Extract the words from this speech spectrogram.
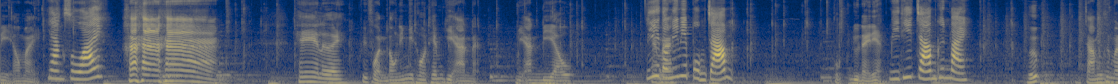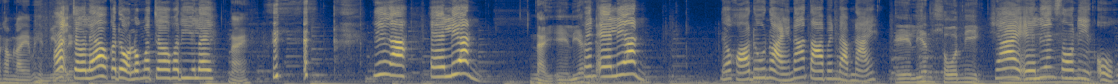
นี่เอาใหม่ อย่างสวย ฮ่าฮ่าฮ่าเท่เลย พี่ฝนตรงนี้มีโทเทมกี่อันน่ะ มีอันเดียว นี่ใช่ไหม ตรงนี้มีปุ่มจัมป์อยู่ไหนเนี่ยมีที่จัมป์ขึ้นไปฮึบจำขึ้นมาทำอะไรไม่เห็นมีอะเฮ้ไรยเลยเจอแล้วกระโดดลงมาเจอพอดีเลย ไหน นี่ไงเอเลี่ยน ไหนเอเลี่ยน เป็นเอเลี่ยนเดี๋ยวขอดูหน่อยหน้าตาเป็นแบบไหน เอเลี่ยนโซนิกใช่เอเลี่ยนโซนิกโอ้โห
